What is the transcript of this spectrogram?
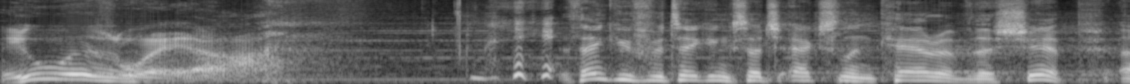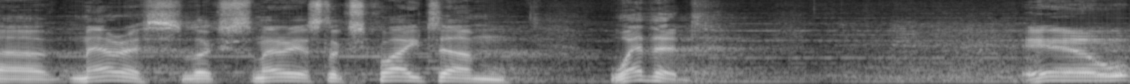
You as well. Thank you for taking such excellent care of the ship. Uh, Maris looks, Marius looks quite um, weathered. Yeah,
